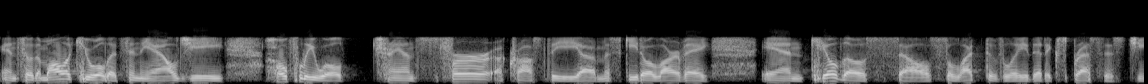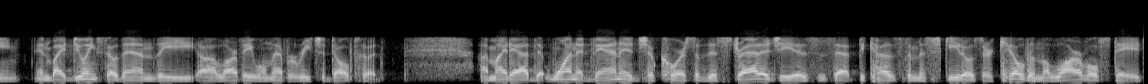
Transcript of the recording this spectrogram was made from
And so the molecule that's in the algae hopefully will transfer across the uh, mosquito larvae and kill those cells selectively that express this gene. And by doing so, then the uh, larvae will never reach adulthood. I might add that one advantage, of course, of this strategy is, is that because the mosquitoes are killed in the larval stage,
